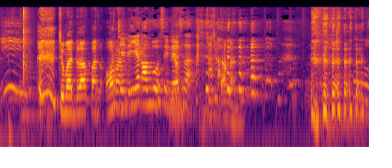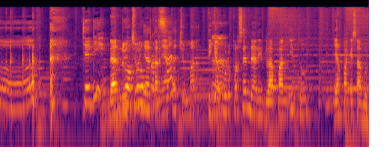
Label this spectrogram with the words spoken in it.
Cuma 8 orang jadinya kampus Desa cuci tangan. oh. Jadi Dan lucunya 20%? ternyata cuma 30% dari 8 itu yang pakai sabun.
